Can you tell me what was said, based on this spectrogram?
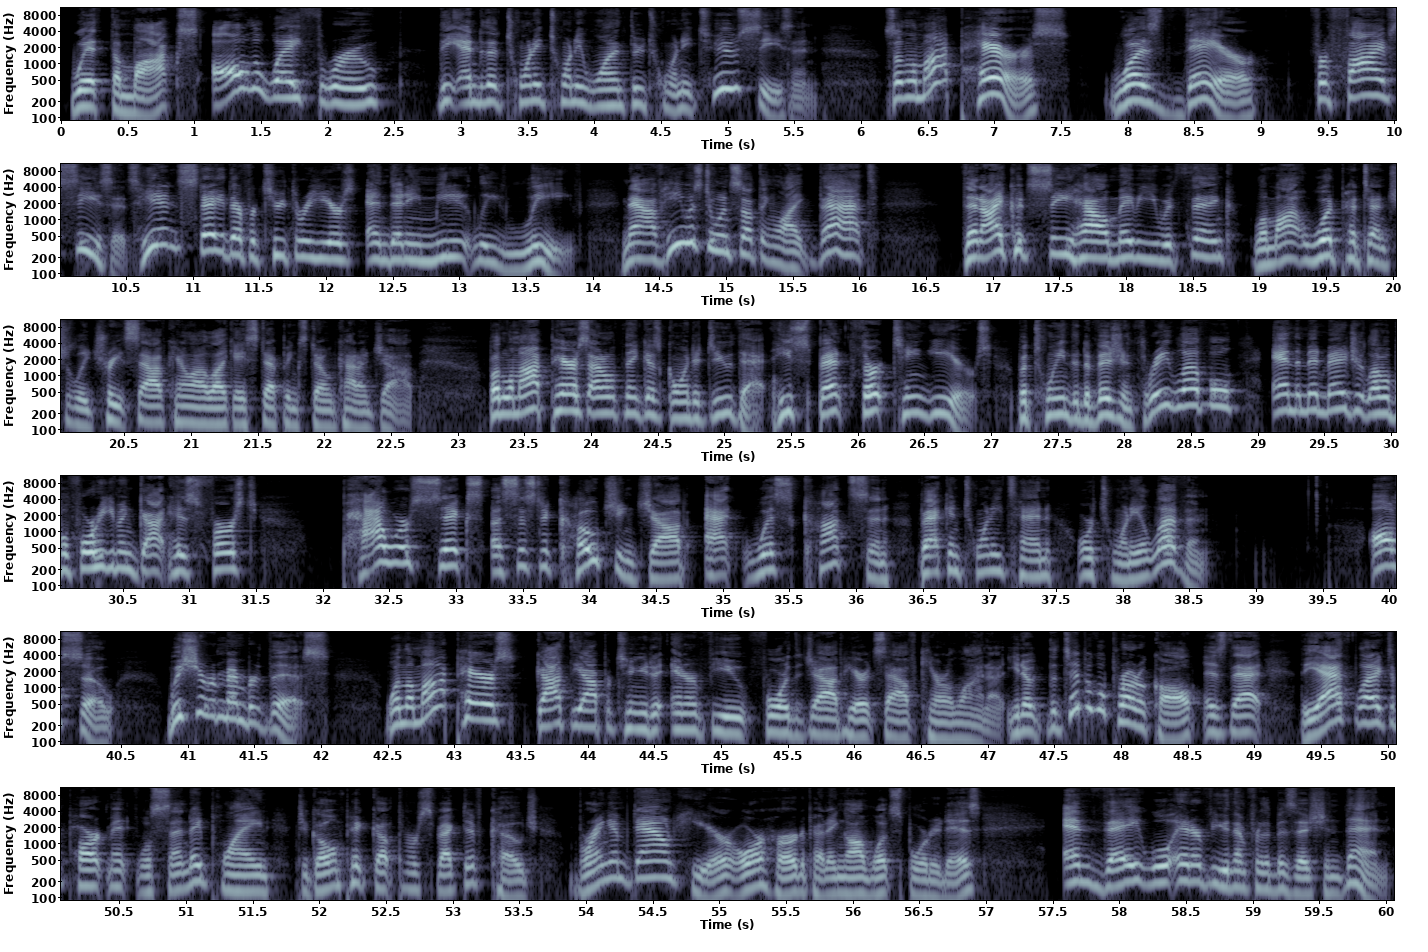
with the Mocs all the way through the end of the 2021 through 22 season. So Lamont Paris was there for five seasons. He didn't stay there for two, three years and then immediately leave. Now, if he was doing something like that, then I could see how maybe you would think Lamont would potentially treat South Carolina like a stepping stone kind of job. But Lamont Paris, I don't think is going to do that. He spent 13 years between the Division three level and the mid-major level before he even got his first Power Six assistant coaching job at Wisconsin back in 2010 or 2011. Also, we should remember this. When Lamont Paris got the opportunity to interview for the job here at South Carolina, you know, the typical protocol is that the athletic department will send a plane to go and pick up the prospective coach, bring him down here or her, depending on what sport it is, and they will interview them for the position then.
